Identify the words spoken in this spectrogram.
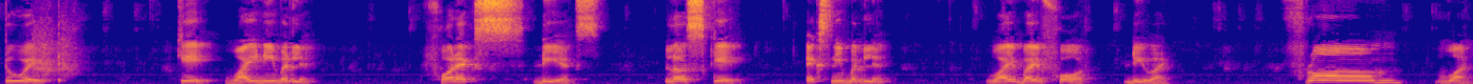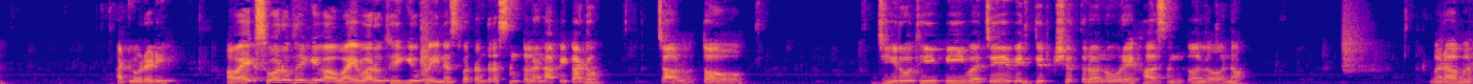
two eight કે વાયની બદલે ફોર એક્સ ડીએક્સ પ્લસ કે એક્સની બદલે y by four dy from one આટલું રેડી હવે એક્સ વાળું થઈ ગયું આ વાય વાળું થઈ ગયું બેને સ્વતંત્ર સંકલન આપી કાઢો ચાલો તો જીરોથી પી વચ્ચે વિદ્યુત ક્ષેત્રનું રેખા સંકલન બરાબર?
